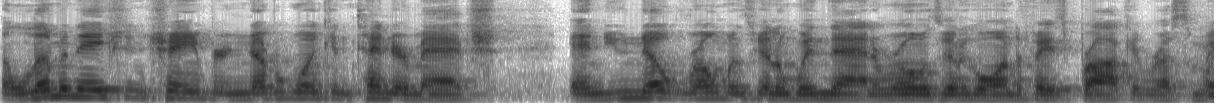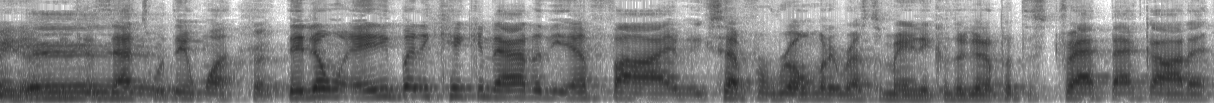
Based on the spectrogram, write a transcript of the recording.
elimination chamber number one contender match, and you know Roman's gonna win that, and Roman's gonna go on to face Brock at WrestleMania Boo. because that's what they want. They don't want anybody kicking out of the F5 except for Roman at WrestleMania because they're gonna put the strap back on it,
